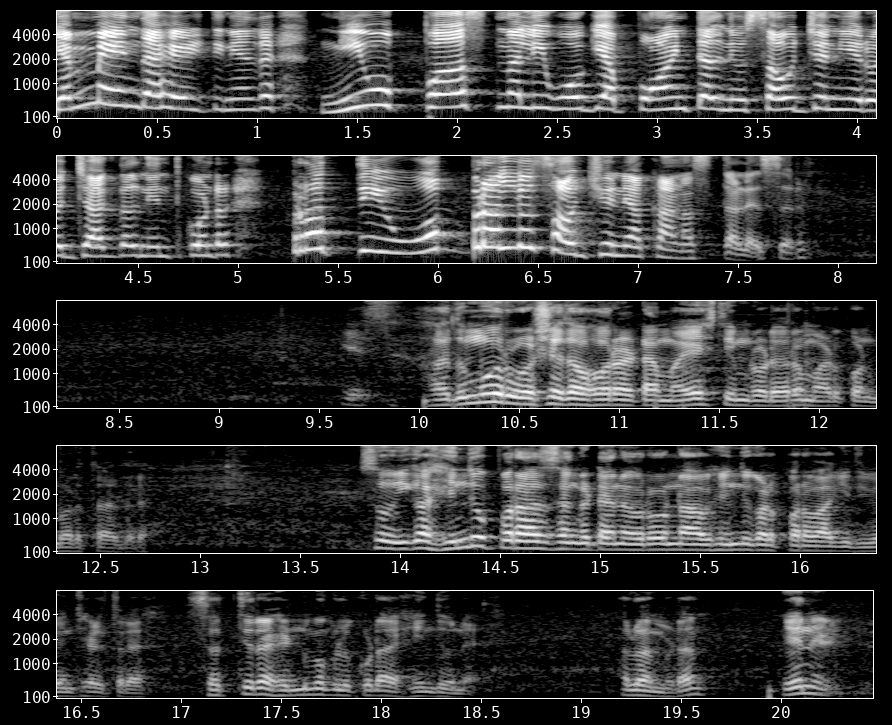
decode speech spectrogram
ಹೆಮ್ಮೆಯಿಂದ ಹೇಳ್ತೀನಿ ಅಂದರೆ ನೀವು ಪರ್ಸ್ನಲಿ ಹೋಗಿ ಆ ಪಾಯಿಂಟಲ್ಲಿ ನೀವು ಸೌಜನ್ಯ ಇರೋ ಜಾಗದಲ್ಲಿ ನಿಂತ್ಕೊಂಡ್ರೆ ಪ್ರತಿ ಒಬ್ಬರಲ್ಲೂ ಸೌಜನ್ಯ ಕಾಣಿಸ್ತಾಳೆ, ಸರ್. ಎಸ್ ಹದಿಮೂರು ವರ್ಷದ ಹೋರಾಟ ಮಹೇಶ್ ತಿಮ್ರೋಡಿಯವರು ಮಾಡ್ಕೊಂಡು ಬರ್ತಾ ಇದ್ದಾರೆ. ಸೊ ಈಗ ಹಿಂದೂ ಪರ ಸಂಘಟನೆಯವರು ನಾವು ಹಿಂದೂಗಳ ಪರವಾಗಿದ್ದೀವಿ ಅಂತ ಹೇಳ್ತಾರೆ. ಸತ್ತಿರೋ ಹೆಣ್ಮಗಳು ಕೂಡ ಹಿಂದೂನೇ. ಅಲ್ವಾ ಮೇಡಮ್? ಏನು ಹೇಳ್ತೀವಿ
